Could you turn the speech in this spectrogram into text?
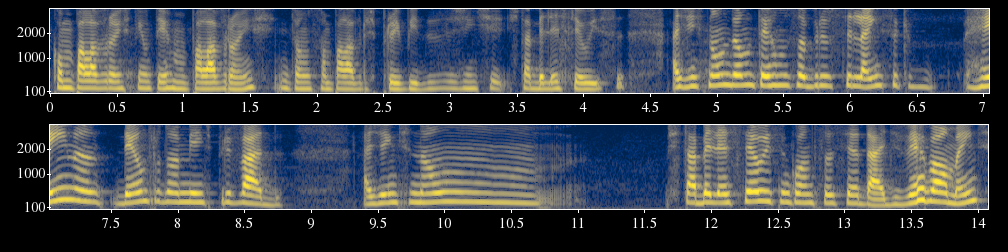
como palavrões tem o termo palavrões, então são palavras proibidas, a gente estabeleceu isso. A gente não deu um termo sobre o silêncio que reina dentro do ambiente privado. A gente não estabeleceu isso enquanto sociedade verbalmente,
